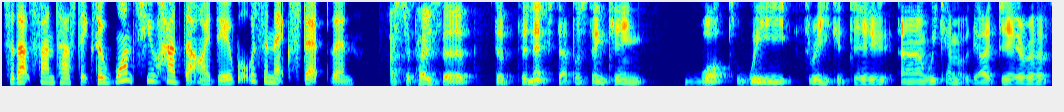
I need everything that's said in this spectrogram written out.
So that's fantastic. So once you had that idea what was the next step then? I suppose the the, the next step was thinking what we three could do. Uh, we came up with the idea of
